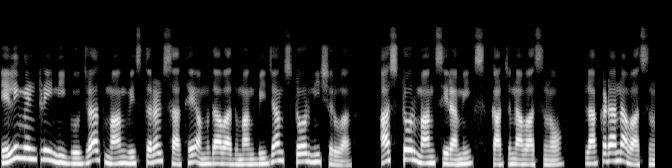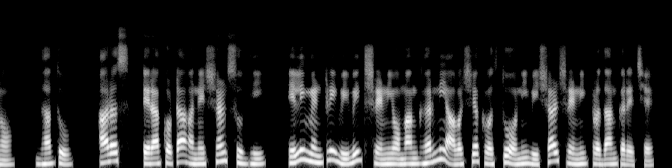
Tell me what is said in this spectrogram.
એલિમેન્ટરીની ગુજરાત માંગ વિસ્તરણ સાથે અમદાવાદ માંગ બીજામ સ્ટોરની શરૂઆત. આ સ્ટોર માંગ સિરામિક્સ, કાચના વાસણો, લાકડાના વાસણો, ધાતુ, આરસ, ટેરાકોટા અને શણ સુધી એલિમેન્ટરી વિવિધ શ્રેણીઓમાં ઘરની આવશ્યક વસ્તુઓની વિશાળ શ્રેણી પ્રદાન કરે છે.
